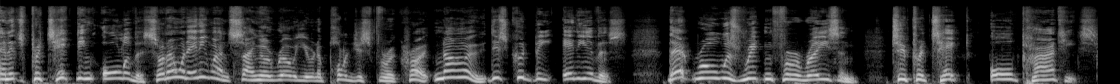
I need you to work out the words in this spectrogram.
and it's protecting all of us. So I don't want anyone saying, oh, Rowie, you're an apologist for a crow. No, this could be any of us. That rule was written for a reason to protect all parties.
